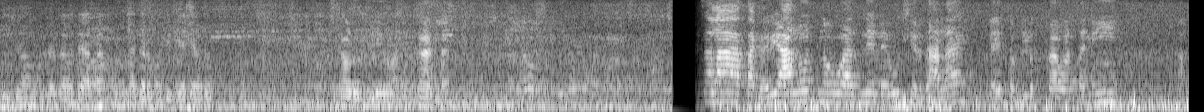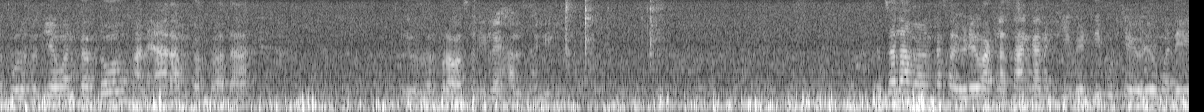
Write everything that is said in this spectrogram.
व्हिडिओ म्हटलं जाऊ द्या आता. मग नगरमध्ये गेल्यावरच काढू व्हिडिओ मग काढला. चला आता घरी आलोत. नऊ वाजले लय उशीर झालाय. लय थकलो प्रवासाने. थोडंसं जेवण करतो आणि आराम करतो आता. दिवसभर प्रवासाने लय हाल झाले. तर चला मग कसा व्हिडिओ वाटला सांगा नक्की. भेटते पुढच्या व्हिडिओमध्ये.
